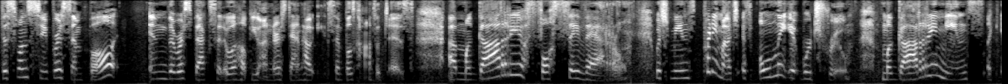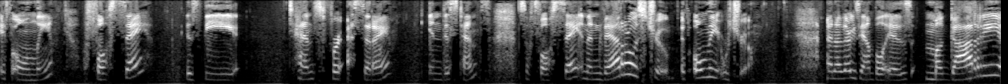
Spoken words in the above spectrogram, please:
This one's super simple in the respects that it will help you understand how simple this concept is. Uh, magari fosse vero, which means pretty much if only it were true. Magari means like if only. Fosse is the tense for essere in this tense. So fosse, and then vero is true, if only it were true. Another example is magari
